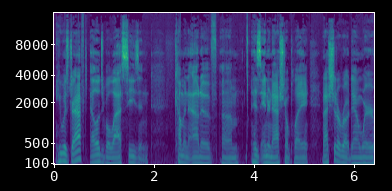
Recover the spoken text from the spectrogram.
he was draft eligible last season coming out of um, his international play, and I should have wrote down where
